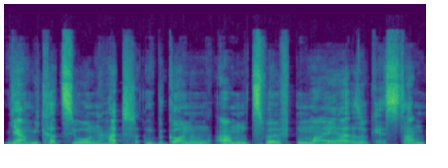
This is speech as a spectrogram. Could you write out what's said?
ja, Migration hat begonnen am 12. Mai, also gestern,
